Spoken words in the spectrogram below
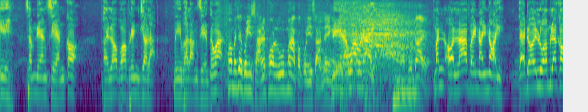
ดี สำเนียงเสียงก็ไพเราะเพราะเพลงเชียวละ มีพลังเสียงแต่ว่า พ่อไม่ใช่คนอีสานนะพ่อรู้มากกว่าคนอีสานได้ยังไงนี่แหละว่าวได้ พ่อพูดได้ มันอ่อนล้าไปหน่อยๆ แต่โดยรวมแล้วก็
